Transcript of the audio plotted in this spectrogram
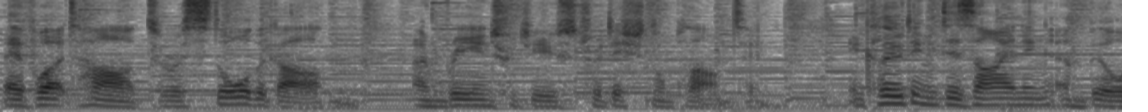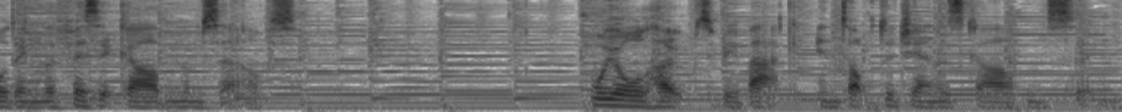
they've worked hard to restore the garden and reintroduce traditional planting, including designing and building the Physic garden themselves. We all hope to be back in Dr. Jenner's garden soon.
